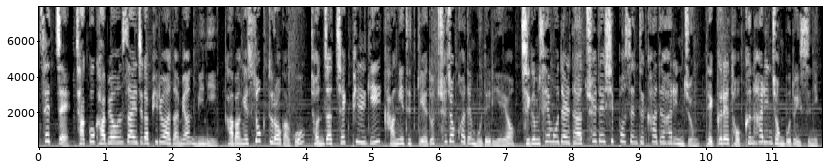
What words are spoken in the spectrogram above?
셋째, 작고 가벼운 사이즈가 필요하다면 미니, 가방에 쏙 들어가고 전자책, 필기, 강의 듣기에도 최적화된 모델이에요. 지금 세 모델 다 최대 10% 카드 할인 중 댓글에 더 큰 할인 정보도 있으니까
